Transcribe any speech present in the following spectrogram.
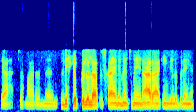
ja, zeg maar een lichtje op willen laten schijnen, mensen mee in aanraking willen brengen.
